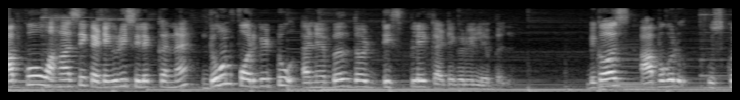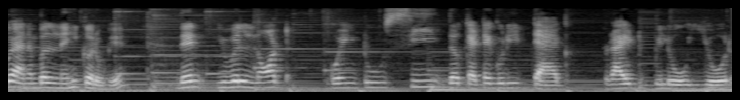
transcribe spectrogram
आपको वहाँ से कैटेगरी सिलेक्ट करना है। Don't forget to enable the display category label because आप अगर उसको एनेबल नहीं करोगे then you will not going to see the category tag right below your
